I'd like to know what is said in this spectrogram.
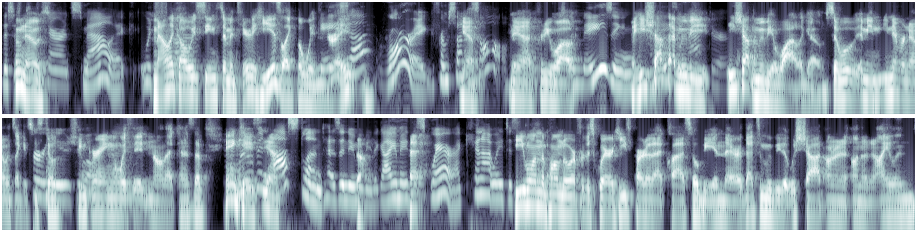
This Who is knows? Terrence Malick, which Malick always seems to material. He is like the wind, right? Géza Röhrig from Son Yeah. of Saul. Yeah, pretty wild. Amazing. He shot that movie. actor. He shot the movie a while ago. So I mean, you never know. It's like is he still usual, tinkering with it and all that kind of stuff. In case, Ruben yeah. Ostlund has a new Yeah. movie. The guy who made The Square. I cannot wait to see. He won the it. Palme d'Or for the Square. He's part of that class. He'll be in there. That's a movie that was shot on an on an island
